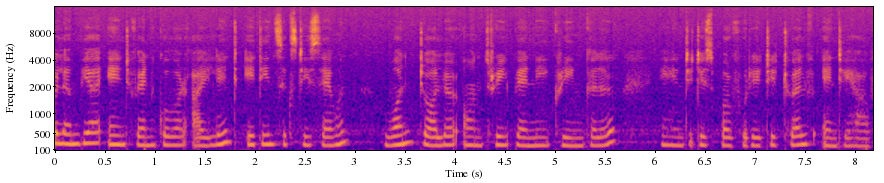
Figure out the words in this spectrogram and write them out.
Columbia and Vancouver Island 1867 1 dollar on 3 penny green color and it is perforated 12 and a half.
